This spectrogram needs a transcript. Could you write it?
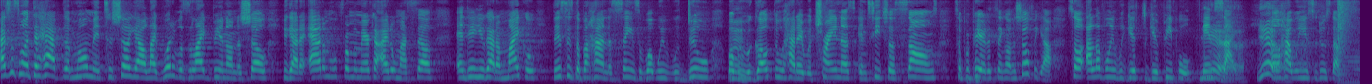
I just wanted to have the moment to show y'all like what it was like being on the show. You got an Adam from America Idol, myself, and then you got a Michael. This is the behind the scenes of what we would do, what we hmm. would go through, how they would train us and teach us songs to prepare to sing on the show for y'all. So I love when we get to give people insight yeah. on how we used to do stuff.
